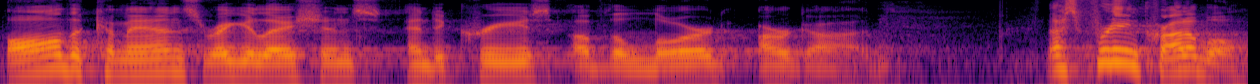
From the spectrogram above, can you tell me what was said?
all the commands, regulations, and decrees of the Lord our God. That's pretty incredible.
